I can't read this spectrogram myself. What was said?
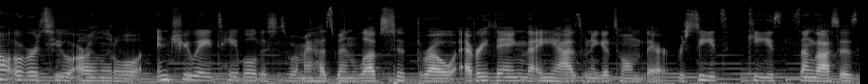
Now over to our little entryway table. This is where my husband loves to throw everything that he has when he gets home there. Receipts, keys, sunglasses,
